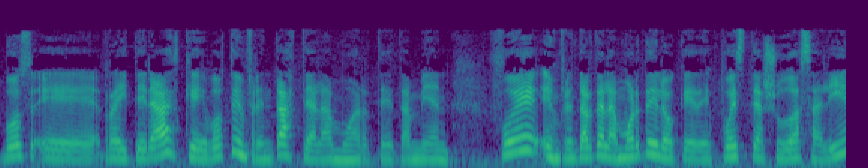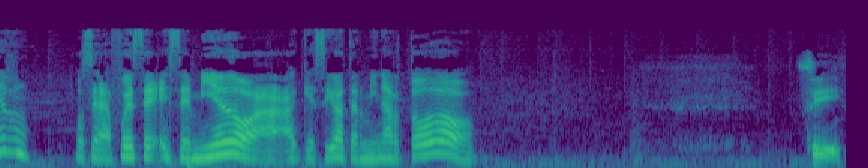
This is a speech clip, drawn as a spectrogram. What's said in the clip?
vos eh, reiterás que vos te enfrentaste a la muerte también. ¿Fue enfrentarte a la muerte lo que después te ayudó a salir? O sea, ¿fue ese, ese miedo a, que se iba a terminar todo? Sí,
